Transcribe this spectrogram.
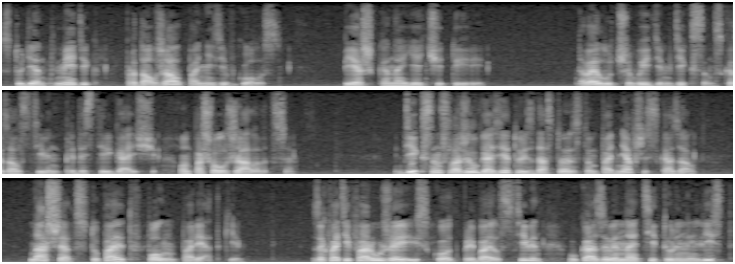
Студент-медик продолжал, понизив голос. «Пешка на Е4». «Давай лучше выйдем, Диксон», — сказал Стивен предостерегающе. Он пошел жаловаться. Диксон сложил газету и с достоинством поднявшись сказал, «Наши отступают в полном порядке». Захватив оружие и скот, прибавил Стивен, указывая на титульный лист,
